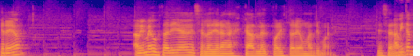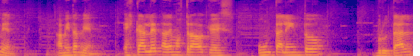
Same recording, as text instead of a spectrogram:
Creo. A mí me gustaría que se lo dieran a Scarlett por historia de un matrimonio. Sinceramente. A mí también. A mí también. Scarlett ha demostrado que es un talento brutal,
